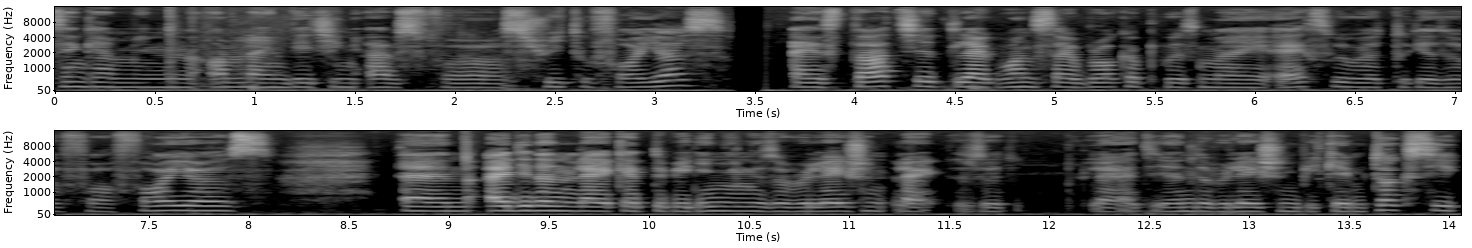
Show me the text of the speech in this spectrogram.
think I'm in online dating apps for three to four years. I started like once I broke up with my ex, we were together for four years, and I didn't like at the beginning the relation like the like at the end the relation became toxic.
